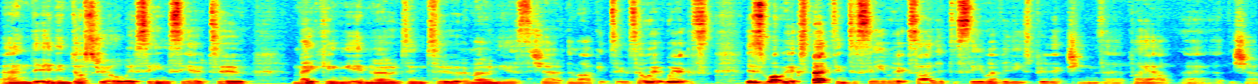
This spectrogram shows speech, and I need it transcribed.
and in industrial, we're seeing CO2 making inroads into ammonia's share of the market too. So we're, we're this is what we're expecting to see. We're excited to see whether these predictions uh, play out uh, at the show.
